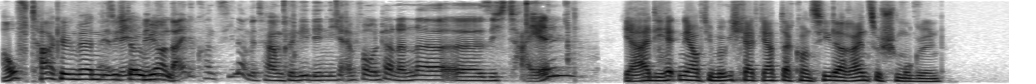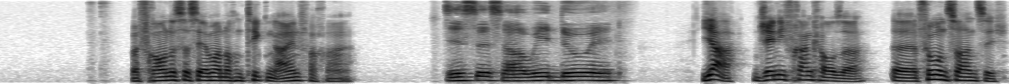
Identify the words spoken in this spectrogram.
auftakeln werden die sich wenn, da wenn irgendwie die alle. beide Concealer mit haben, können die den nicht einfach untereinander äh, sich teilen? Ja, die hätten ja auch die Möglichkeit gehabt, da Concealer reinzuschmuggeln. Bei Frauen ist das ja immer noch ein Ticken einfacher. This is how we do it. Ja, Jenny Frankhauser, äh, 25.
